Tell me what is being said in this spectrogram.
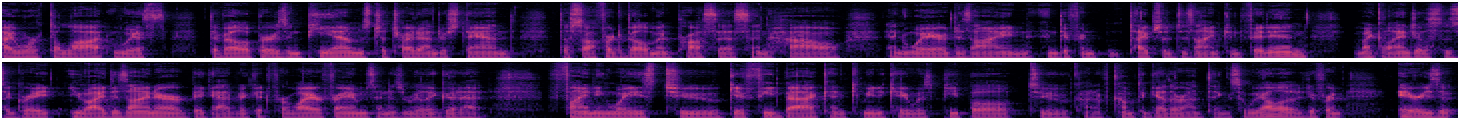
I worked a lot with developers and PMs to try to understand the software development process and how and where design and different types of design can fit in. Michael Angeles is a great UI designer, big advocate for wireframes, and is really good at finding ways to give feedback and communicate with people to kind of come together on things. So we all had different areas of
